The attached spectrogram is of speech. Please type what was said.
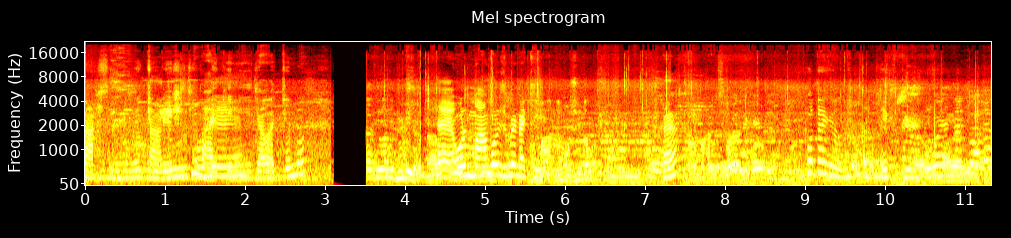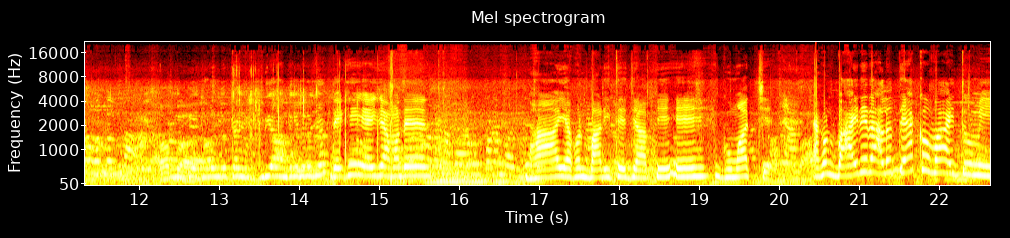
নার্সিংহোমে চলে এসেছি ভাইকে নিয়ে যাওয়ার জন্য। হ্যাঁ ওর মা বসবে নাকি? হ্যাঁ? কোথায় গেল? দেখি এই যে আমাদের ভাই এখন বাড়িতে যাবে ঘুমাচ্ছে। এখন বাইরের আলো দেখো ভাই তুমি।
